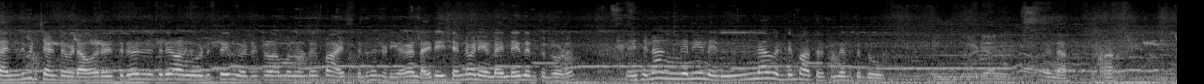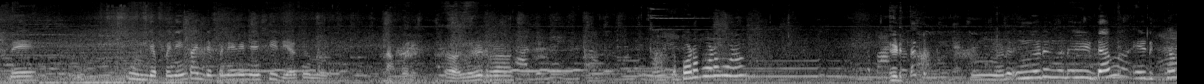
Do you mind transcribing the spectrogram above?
തല്ല് പിടിച്ചാണ്ട് ഇവിടെ. ഓരോരുത്തരും ഓരോരുത്തരും അങ്ങോട്ടിട്ട് ഇങ്ങോട്ട് നമ്മളോട് പായസത്തിന് തല്ല് പിടിക്കുക. കണ്ട? രേഷന്റെ പണിയുണ്ട്? എന്റെ നിന്ന് എടുത്തിട്ടോളൂ രേഷൻ അങ്ങനെയാണ് എല്ലാ വലിയ പാത്രത്തിൽ നിന്ന് എടുത്തിട്ട് പോകും. വേണ്ട ആ. ദേ കുഞ്ചപ്പനെയും കഞ്ചപ്പനെയും ഒക്കെ ഞാൻ ശരിയാക്കുന്നു. അങ്ങനെ ഇടാ പോടാ പോടാ പോടാ. ഇങ്ങോട്ട് ഇങ്ങോട്ട് ഇങ്ങോട്ട് ഇടാൻ എടുക്കാൻ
